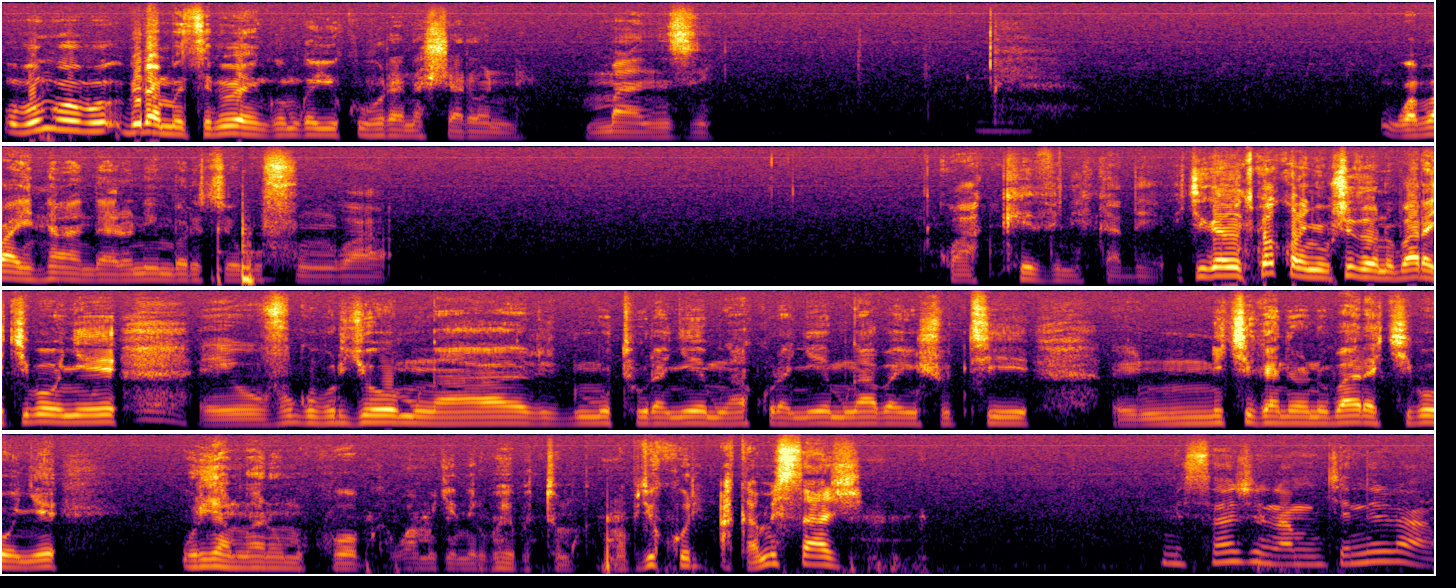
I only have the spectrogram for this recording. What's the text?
Ubu ngubu biramutse bibaye ngombwa yuko uhura na Sharon Manzi. Wabaye intandaro n'imbarutso yo gufungwa kwa Kevin Kade. Ikiganiro twakoranye ubushize abantu barakibonye eh, uvuga uburyo muturanye mwakuranye mwabaye inshuti eh, n'ikiganiro abantu barakibonye. Uriya mwana w'umukobwa wamugenera ubuhe butumwa? Mu by'ukuri aka message. Mesaje namugenera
